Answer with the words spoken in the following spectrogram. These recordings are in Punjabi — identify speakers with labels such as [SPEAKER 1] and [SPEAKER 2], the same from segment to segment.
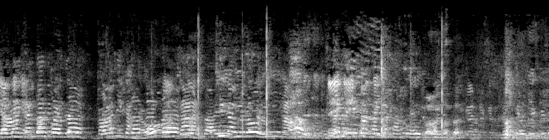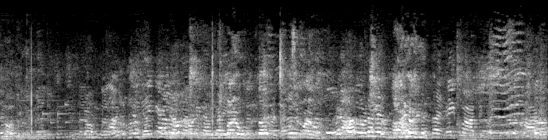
[SPEAKER 1] ਨਹੀਂ ਕਰਦਾ ਗਾਣਾ ਨਹੀਂ ਕਰਦਾ ਉਹ ਗਾਣਾ ਠੀਕ ਹੈ ਨਹੀਂ ਨਹੀਂ ਕਰਦਾ
[SPEAKER 2] ਗਾਲਾਂ ਖਾਂਦਾ?
[SPEAKER 3] ਪਾਇਓ ਤੁਸੀਂ ਪਾਇਓ। ਆਹੀ ਆਹੀ
[SPEAKER 1] ਕਦੇ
